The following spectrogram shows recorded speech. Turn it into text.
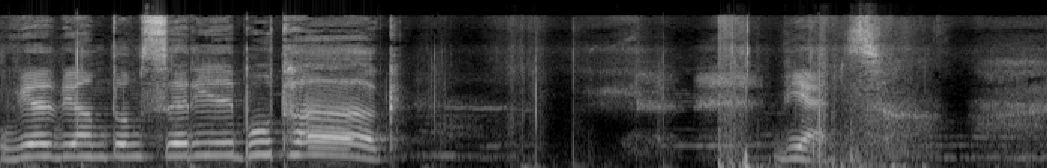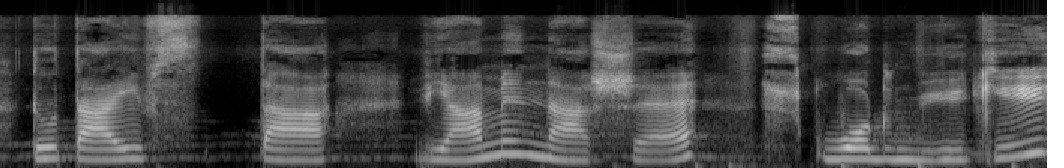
Uwielbiam tą serię, bo tak. Więc tutaj wstawiamy nasze składniki.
